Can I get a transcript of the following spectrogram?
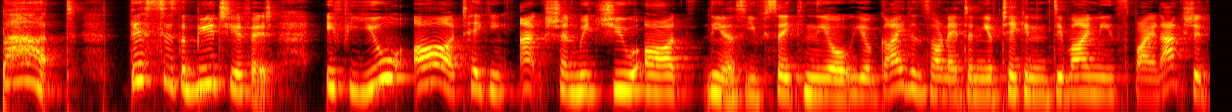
But this is the beauty of it. If you are taking action, which you are, you know, you've taken your, your guidance on it and you've taken divinely inspired action,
